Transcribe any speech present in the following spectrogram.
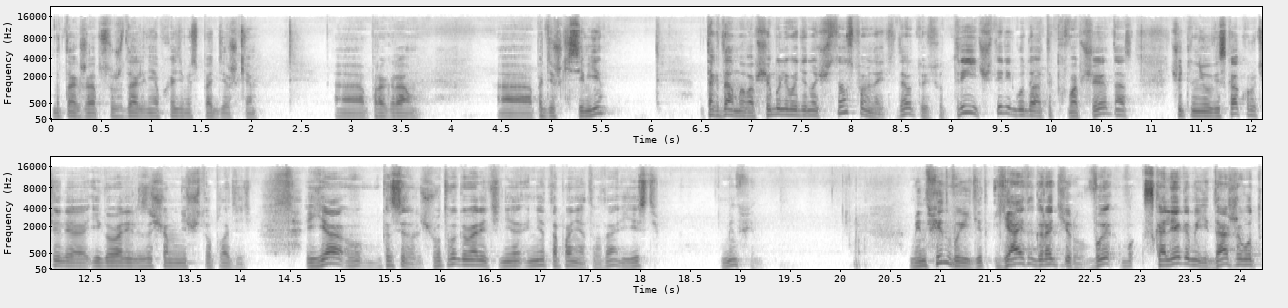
Мы также обсуждали необходимость поддержки э, программ э, поддержки семьи. Тогда мы вообще были в одиночестве, ну, вспоминайте, да, то есть вот 3-4 года, так вообще нас чуть ли не у виска крутили и говорили, зачем мне счету платить. И я, Константин Ильич, вот вы говорите, не, нет оппонентов, да, есть Минфин. Минфин выйдет, я это гарантирую. Вы с коллегами, и даже вот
